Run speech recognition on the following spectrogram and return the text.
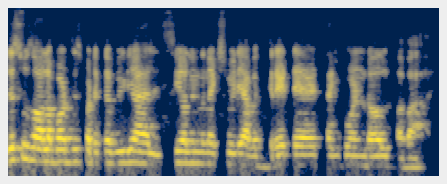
this was all about this particular video. I'll see you all in the next video. Have a great day. Thank you and all. Bye-bye.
